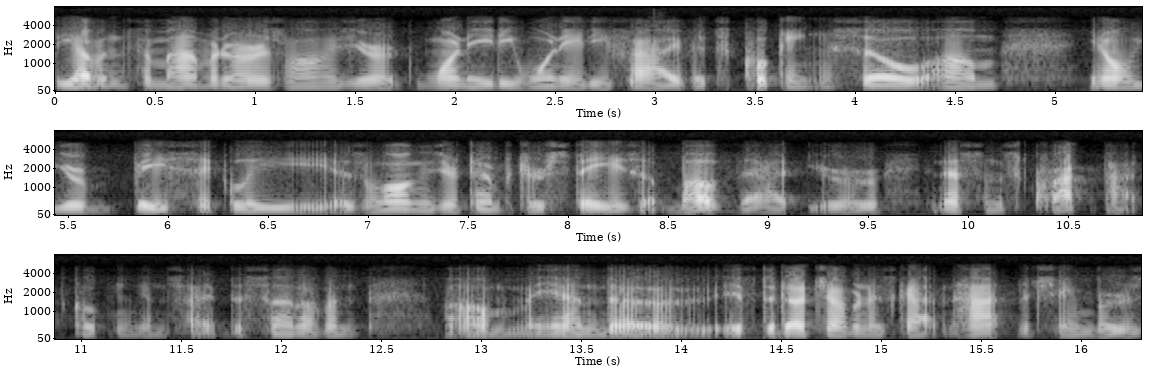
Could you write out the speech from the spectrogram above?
the oven thermometer as long as you're at 180 185 it's cooking so um you know you're basically as long as your temperature stays above that you're in essence crock pot cooking inside the sun oven um and uh if the dutch oven has gotten hot in the chambers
